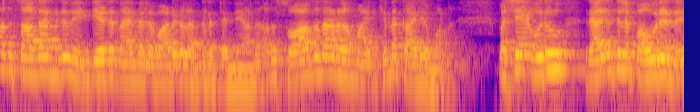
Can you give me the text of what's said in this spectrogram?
അത് സാധാരണഗതി ഇന്ത്യയുടെ നയനിലപാടുകൾ അങ്ങനെ തന്നെയാണ്. അത് സ്വാഗതാർഹമായിരിക്കുന്ന കാര്യമാണ്. പക്ഷേ ഒരു രാജ്യത്തിലെ പൗരന്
